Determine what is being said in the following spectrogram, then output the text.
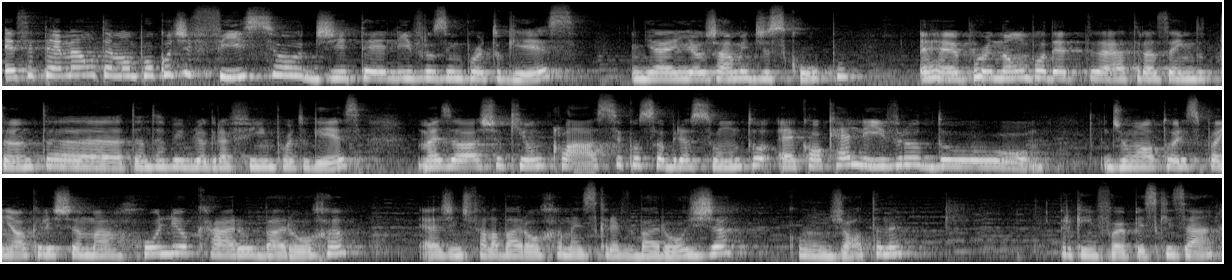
esse tema é um tema um pouco difícil de ter livros em português, e aí eu já me desculpo é, por não poder estar trazendo tanta, tanta bibliografia em português, mas eu acho que um clássico sobre assunto é qualquer livro do, de um autor espanhol que ele chama Julio Caro Baroja, a gente fala Baroja, mas escreve Baroja, com J, né? Para quem for pesquisar.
